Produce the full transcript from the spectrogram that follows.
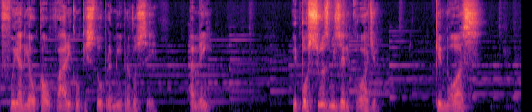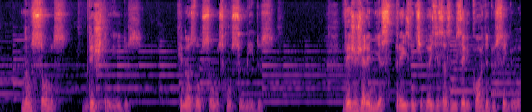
foi ali ao Calvário e conquistou para mim e para você. Amém? E por suas misericórdias, que nós não somos destruídos, que nós não somos consumidos. Veja Jeremias 3:22 diz: As misericórdias do Senhor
